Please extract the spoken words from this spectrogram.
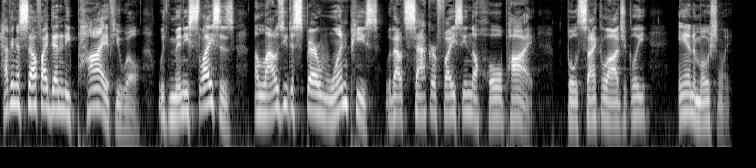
Having a self identity pie, if you will, with many slices, allows you to spare one piece without sacrificing the whole pie, both psychologically and emotionally.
